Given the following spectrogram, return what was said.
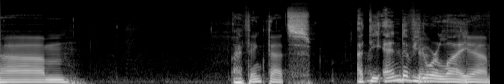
Um, I think that's at the end of your life. Yeah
